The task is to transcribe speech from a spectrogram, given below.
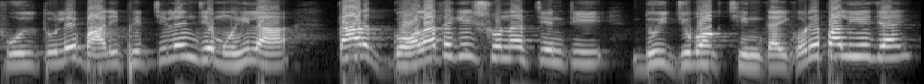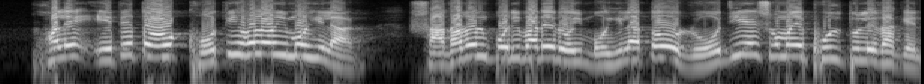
ফুল তুলে বাড়ি ফিরছিলেন যে মহিলা, তার গলা থেকেই সোনার চেনটি দুই যুবক ছিনতাই করে পালিয়ে যায়। ফলে এতে তো ক্ষতি হলো ওই মহিলার। সাধারণ পরিবারের ওই মহিলা তো রোজই এ সময় ফুল তুলে থাকেন।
